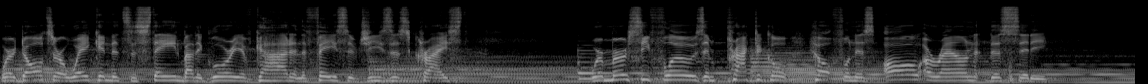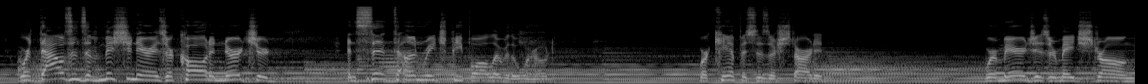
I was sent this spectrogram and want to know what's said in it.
where adults are awakened and sustained by the glory of God in the face of Jesus Christ, where mercy flows in practical helpfulness all around this city, where thousands of missionaries are called and nurtured and sent to unreached people all over the world, where campuses are started, where marriages are made strong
